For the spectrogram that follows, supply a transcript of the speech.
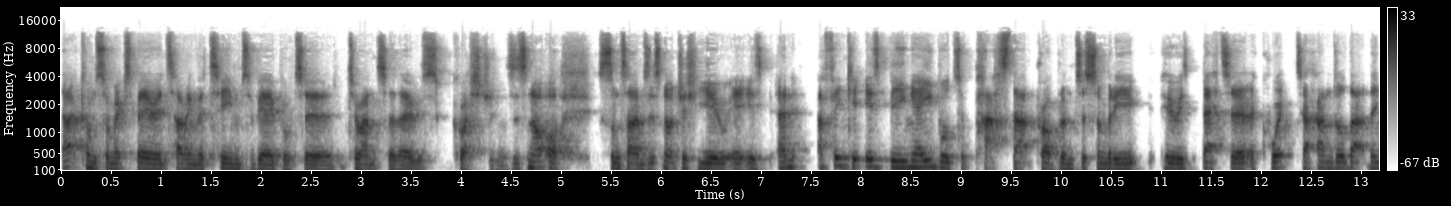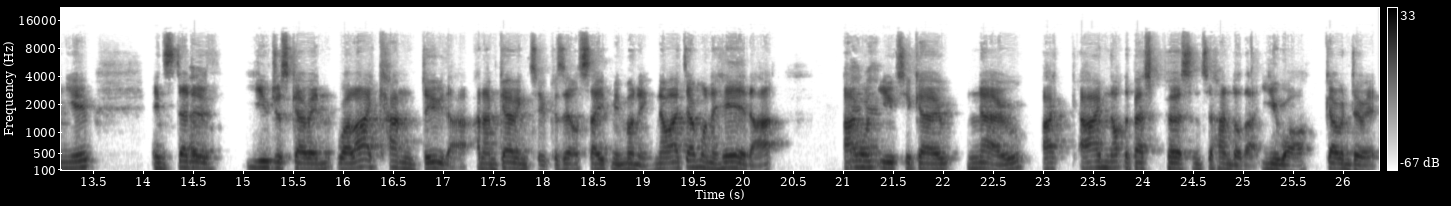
that comes from experience having the team to be able to to answer those questions. It's not, or sometimes it's not just you. It is, and I think it is being able to pass that problem to somebody who is better equipped to handle that than you, instead oh. of you just going, well, I can do that and I'm going to because it'll save me money. No, I don't want to hear that. I want you to go, no, I, I'm not the best person to handle that. You are. Go and do it.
